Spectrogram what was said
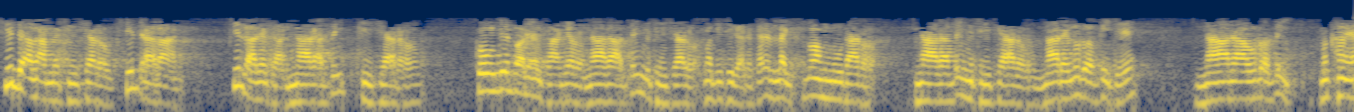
ဖြစ်တာကမထင်ရှားတော့ဖြစ်တာကဖြစ်လာတဲ့အခါနာရာသိထင်ရှားတော့ကုံပြတ်သွားတဲ့အခါကျတော့နာရာသိမထင်ရှားတော့အမှတ်တစိတ်ကတခါတည်းလိုက်သွမ်းမှုတာတော့နာရာသိမထင်ရှားတော့နာတယ်လို့တော့သိတယ်နာရာကိုတော့သိမခံရ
